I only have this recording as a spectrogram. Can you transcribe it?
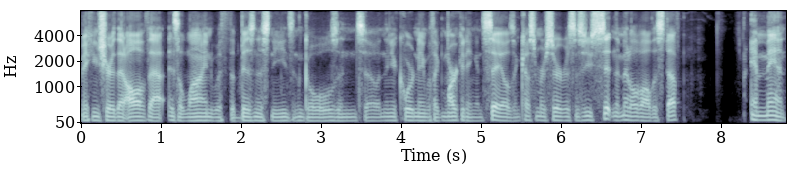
making sure that all of that is aligned with the business needs and goals, and so and then you're coordinating with like marketing and sales and customer service, and so you sit in the middle of all this stuff, and man,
